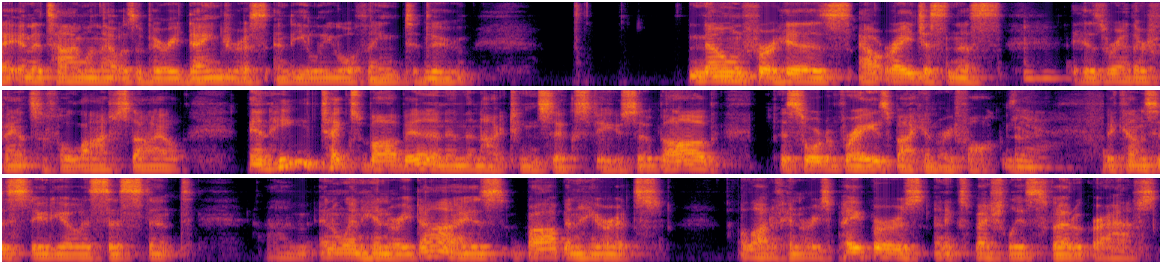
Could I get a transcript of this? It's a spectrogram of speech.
in a time when that was a very dangerous and illegal thing to do. Known for his outrageousness, his rather fanciful lifestyle. And he takes Bob in in the 1960s. So Bob is sort of raised by Henry Faulkner Yeah. becomes his studio assistant. Um, and when Henry dies, Bob inherits a lot of Henry's papers and especially his photographs.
